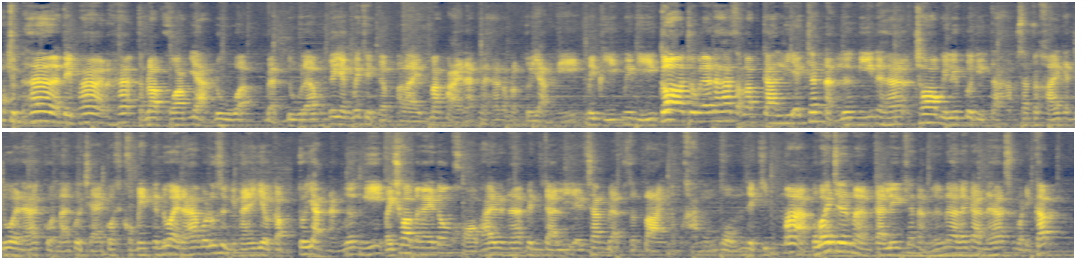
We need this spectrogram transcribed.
2.5 เต็ม 5 นะฮะสำหรับความอยากดูอะแบบดูแล้วมันก็ยังไม่ถึงกับอะไรมากมายนักนะฮะสำหรับตัวอย่างนี้ไม่พีคไม่พีคก็จบไปแล้วนะฮะสำหรับการรีแอคชั่นหนังเรื่องนี้นะฮะชอบอย่าลืมกดติดตามซับสไครต์กันด้วยนะฮะกดไลค์กดแชร์กดคอมเมนต์กันด้วยนะฮะว่ารู้สึกยังไงเกี่ยวกับตัวอย่างหนังเรื่องนี้ไปชอบยังไงต้องขออภัยด้วยนะฮะเป็นการรีแอคชั่นแบบสไตล์ขำๆของผมอย่าคิดมากเอาไว้เจอกันใหม่การรีแค่หนังเรื่องหน้าแล้วกันนะฮะสวัสดีครับ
